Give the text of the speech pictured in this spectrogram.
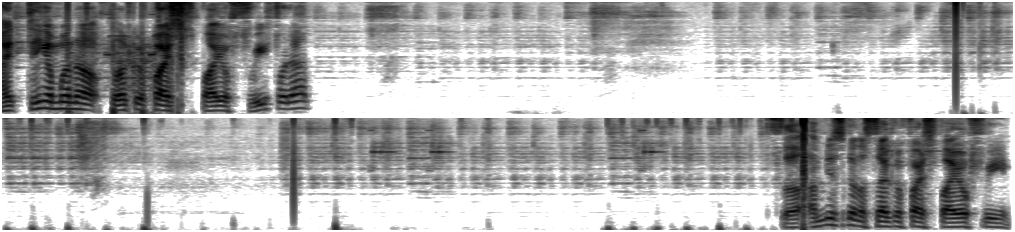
I think I'm gonna sacrifice Bio Free for that. So I'm just gonna sacrifice Bio Free.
